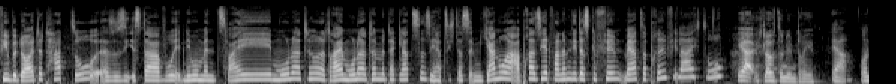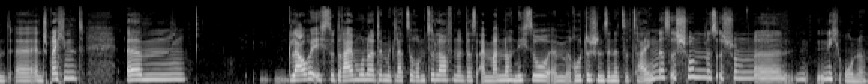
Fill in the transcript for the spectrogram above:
viel bedeutet hat. So, also sie ist da wohl in dem Moment zwei Monate oder drei Monate mit der Glatze. Sie hat sich das im Januar abrasiert. Wann haben die das gefilmt? März, April vielleicht so? Ja, ich glaube so in dem Dreh. Ja, und äh, entsprechend ähm, glaube ich, so drei Monate mit Glatze rumzulaufen und das einem Mann noch nicht so im erotischen Sinne zu zeigen, das ist schon, das ist schon äh, nicht ohne.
